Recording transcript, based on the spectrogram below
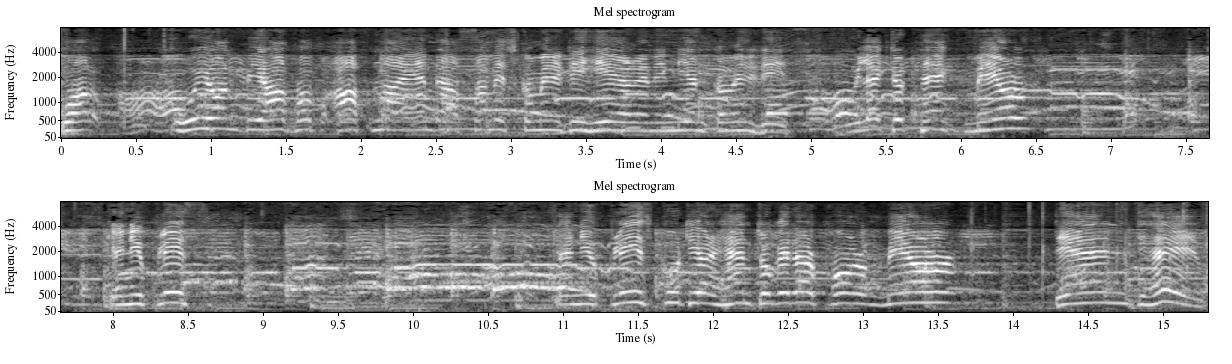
Well, we on behalf of AFNA and our Assamese community here and Indian community, we like to thank Mayor. Can you please can you please put your hand together for Mayor Dan Hayes?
